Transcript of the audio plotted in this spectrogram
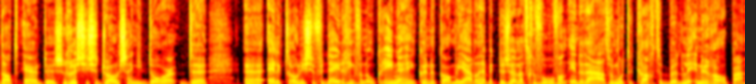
dat er dus Russische drones zijn die door de uh, elektronische verdediging van de Oekraïne heen kunnen komen. Ja, dan heb ik dus wel het gevoel van inderdaad, we moeten krachten bundelen in Europa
